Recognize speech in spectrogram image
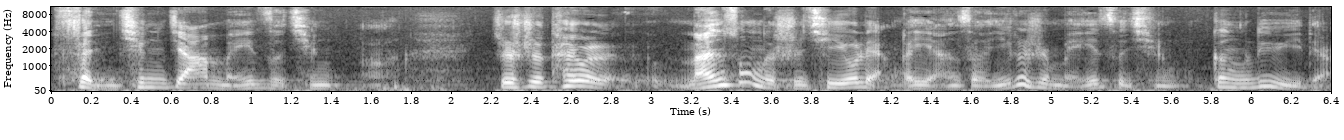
粉青加梅子青啊。就是它有南宋的时期有两个颜色，一个是梅子青更绿一点，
